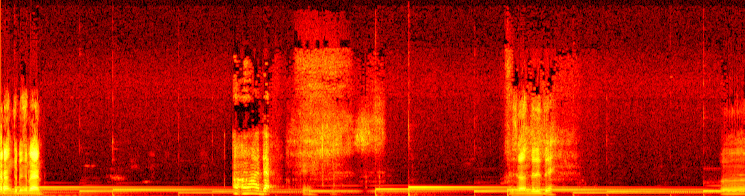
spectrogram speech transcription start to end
sekarang kedengeran Heeh, ada Oke. Lanjut tadi teh. Eh,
